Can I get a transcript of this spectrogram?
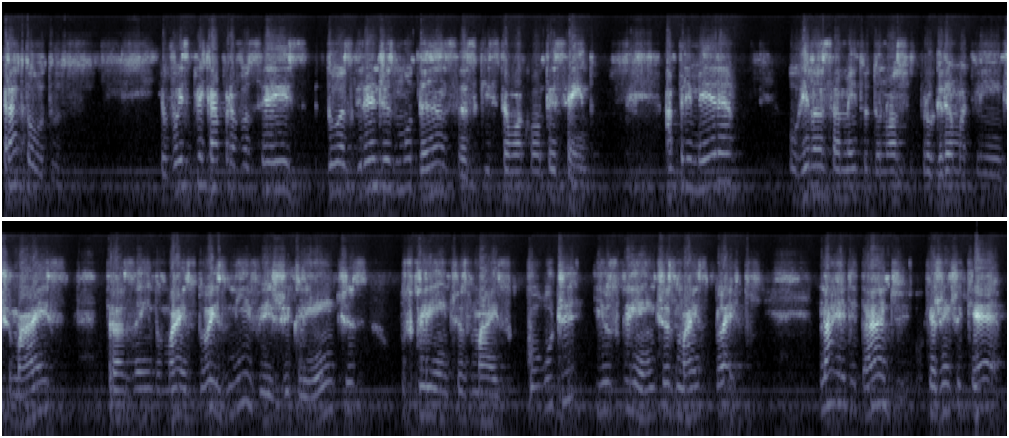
para todos. Eu vou explicar para vocês duas grandes mudanças que estão acontecendo. A primeira, o relançamento do nosso programa Cliente Mais, trazendo mais dois níveis de clientes os clientes mais gold e os clientes mais black. Na realidade, o que a gente quer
